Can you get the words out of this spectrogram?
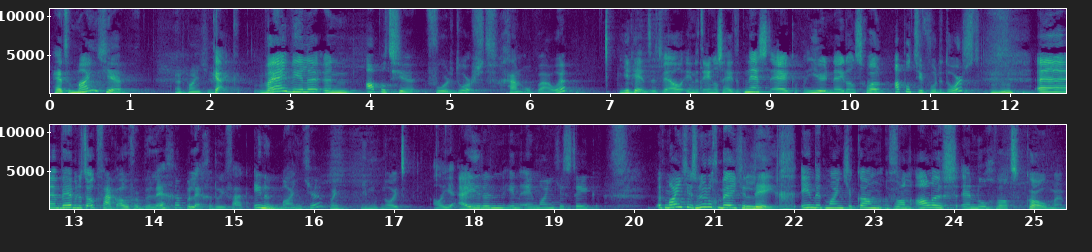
Het mandje. Het mandje. Kijk, wij willen een appeltje voor de dorst gaan opbouwen. Je kent het wel, in het Engels heet het nest egg, hier in Nederlands gewoon appeltje voor de dorst. Mhm. Eh, we hebben het ook vaak over beleggen. Beleggen doe je vaak in een mandje, want je moet nooit al je eieren in één mandje steken. Het mandje is nu nog een beetje leeg. In dit mandje kan van alles en nog wat komen.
